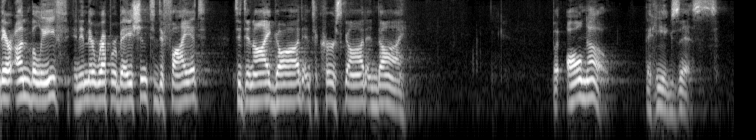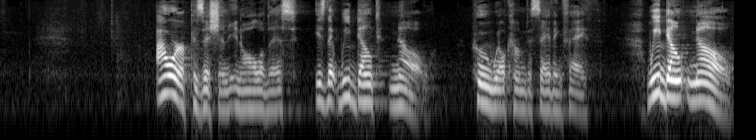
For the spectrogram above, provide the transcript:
their unbelief and in their reprobation to defy it, to deny God and to curse God and die. But all know that He exists. Our position in all of this is that we don't know who will come to saving faith. We don't know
